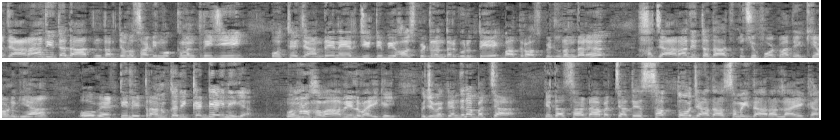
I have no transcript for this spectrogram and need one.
ਹਜ਼ਾਰਾਂ ਦੀ ਤਾਦਾਦ ਅੰਦਰ ਜਦੋਂ ਸਾਡੀ ਮੁੱਖ ਮੰਤਰੀ ਜੀ ਉੱਥੇ ਜਾਂਦੇ ਨੇ, ਜੀਟੀਬੀ ਹਸਪੀਟਲ ਅੰਦਰ, ਗੁਰੂ ਤੇਗ ਬਹਾਦਰ ਹਸਪੀਟਲ ਅੰਦਰ, ਹਜ਼ਾਰਾਂ ਦੀ ਤਾਦਾਦ 'ਚ ਤੁਸੀਂ ਫੋਟੋਆਂ ਦੇਖੀਆਂ ਹੋਣਗੀਆਂ, ਉਹ ਵੈਂਟੀਲੇਟਰਾਂ ਨੂੰ ਕਦੀ ਕੱਢਿਆ ਹੀ ਨਹੀਂ ਗਿਆ। ਉਹਨਾਂ ਨੂੰ ਹਵਾ ਵੀ ਲਵਾਈ ਗਈ। ਜਿਵੇਂ ਕਹਿੰਦੇ ਨਾ ਬੱਚਾ ਕਹਿੰਦਾ ਸਾਡਾ ਬੱਚਾ ਤੇ ਸਭ ਤੋਂ ਜ਼ਿਆਦਾ ਸਮਝਦਾਰ ਆ ਲਾਇਕ ਆ।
